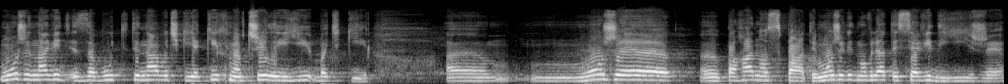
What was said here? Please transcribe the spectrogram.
Може навіть забути навички, яких навчили її батьки. Е, Може е, погано спати, може відмовлятися від їжі.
